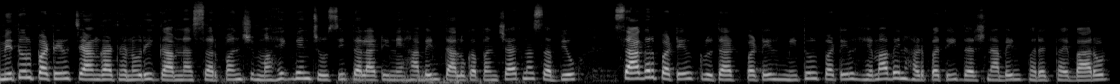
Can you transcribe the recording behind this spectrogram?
મિતુલ પટેલ, ચાંગા ધનોરી, ગામના સરપંચ મહેકબેન જોશી, તલાટી નેહાબેન, તાલુકા પંચાયતના સભ્યો સાગર પટેલ, કૃતાર્થ પટેલ, મિતુલ પટેલ, હેમાબેન હળપતિ દર્શનાબેન, ભરતભાઈ બારોડ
